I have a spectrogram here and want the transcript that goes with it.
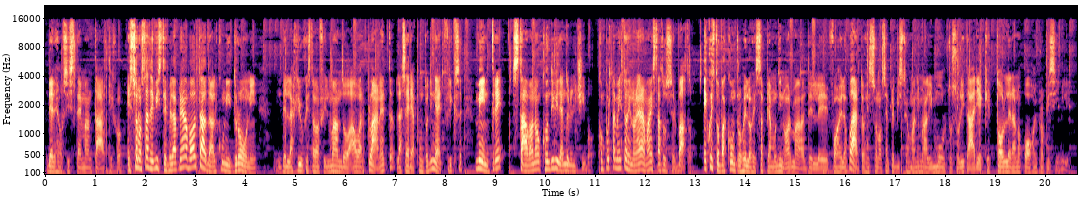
dell'ecosistema antartico e sono state viste per la prima volta da alcuni droni della crew che stava filmando Our Planet, la serie appunto di Netflix, mentre stavano condividendo il cibo, comportamento che non era mai stato osservato. E questo va contro quello che sappiamo di norma delle foche leopardo, che sono sempre viste come animali molto solitari e che tollerano poco i propri simili.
